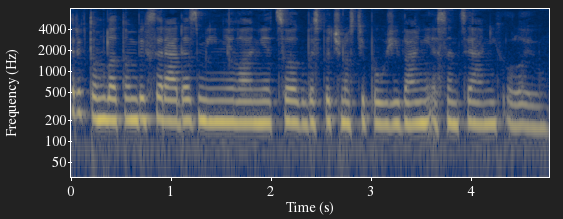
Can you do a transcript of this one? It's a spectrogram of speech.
Tady v tomhle bych se ráda zmínila něco k bezpečnosti používání esenciálních olejů.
